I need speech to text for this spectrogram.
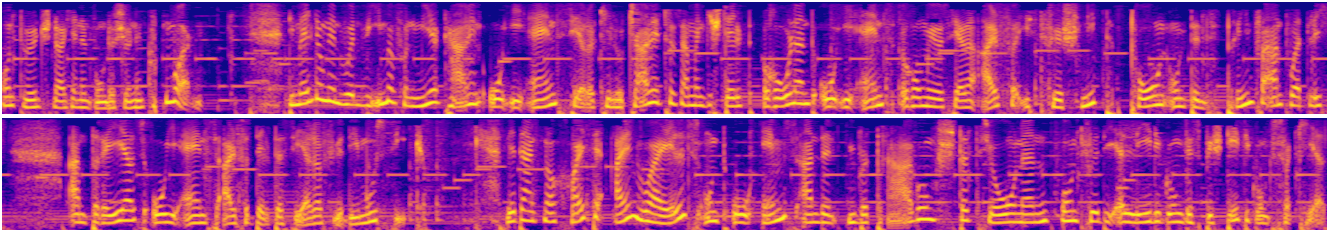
und wünschen euch einen wunderschönen guten Morgen. Die Meldungen wurden wie immer von mir, Karin OE1 Sierra Kilo Charlie zusammengestellt. Roland OE1 Romeo Sierra Alpha ist für Schnitt, Ton und den Stream verantwortlich. Andreas OE1 Alpha Delta Sierra für die Musik. Wir danken auch heute allen Wiles und OMs an den Übertragungsstationen und für die Erledigung des Bestätigungsverkehrs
